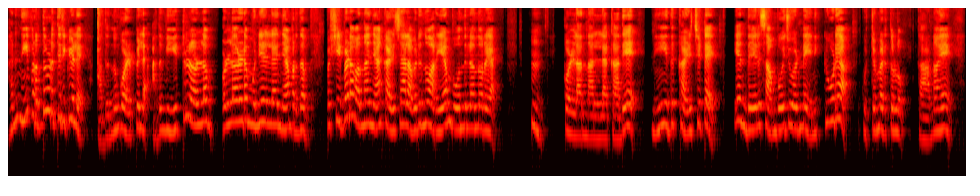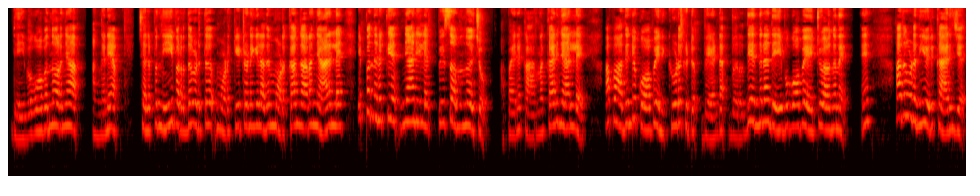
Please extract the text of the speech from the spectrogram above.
അതിന് നീ വ്രതം എടുത്തിരിക്കുമല്ലേ അതൊന്നും കുഴപ്പമില്ല. അത് വീട്ടിലുള്ള ഉള്ളവരുടെ മുന്നിലല്ല ഞാൻ വ്രതം. പക്ഷെ ഇവിടെ വന്നാൽ ഞാൻ കഴിച്ചാൽ അവരൊന്നും അറിയാൻ പോകുന്നില്ലെന്ന് പറയാം. കൊള്ളാം നല്ല കഥയെ. നീ ഇത് കഴിച്ചിട്ടേ. എന്തേലും സംഭവിച്ചു പോയിട്ടുണ്ടെ എനിക്കൂടെ കുറ്റം വരത്തുള്ളൂ. കാരണം ഏ ദൈവകോപം എന്ന് പറഞ്ഞാൽ അങ്ങനെയാ. ചിലപ്പോൾ നീ വ്രതം എടുത്ത് മുടക്കിയിട്ടുണ്ടെങ്കിൽ അത് മുടക്കാൻ കാരണം ഞാനല്ലേ? ഇപ്പൊ നിനക്ക് ഞാൻ ഈ ലെഗ് പീസ് തന്നെന്ന് വെച്ചോ? അപ്പൊ അതിന് കാരണക്കാരി ഞാനല്ലേ? അപ്പൊ അതിന്റെ കോപം എനിക്കൂടെ കിട്ടും. വേണ്ട. വെറുതെ എന്തിനാ ദൈവകോപം ഏറ്റുവാങ്ങുന്നേ? ഏ? അതുകൊണ്ട് നീ ഒരു കാര്യം ചെയ്യുക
